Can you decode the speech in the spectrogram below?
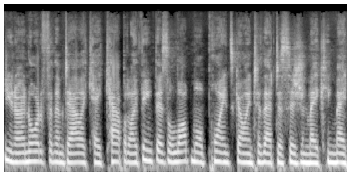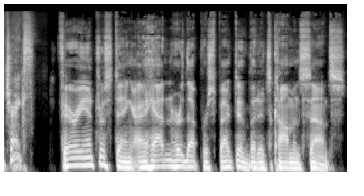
you know, in order for them to allocate capital. I think there's a lot more points going to that decision making matrix. Very interesting. I hadn't heard that perspective, but it's common sense.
